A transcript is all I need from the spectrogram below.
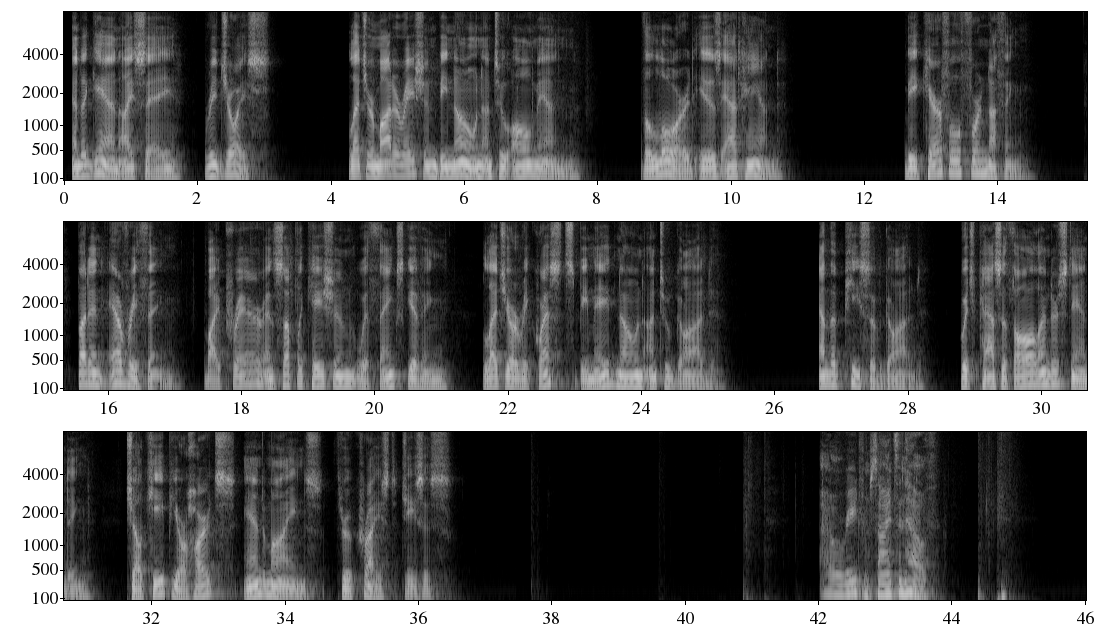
And again I say, rejoice. Let your moderation be known unto all men. The Lord is at hand. Be careful for nothing, but in everything, by prayer and supplication with thanksgiving, let your requests be made known unto God. And the peace of God, which passeth all understanding, shall keep your hearts and minds through Christ Jesus. I will read from Science and Health.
